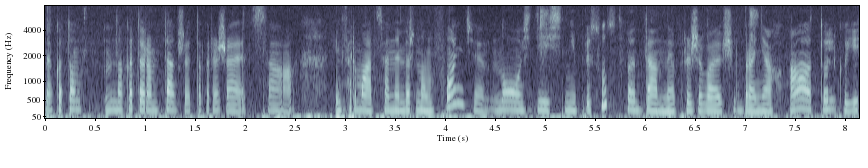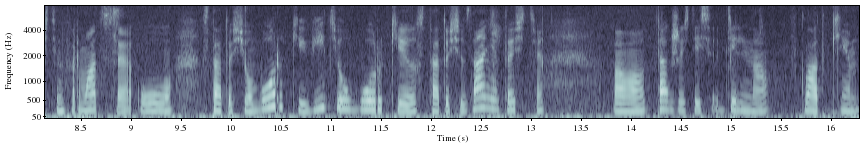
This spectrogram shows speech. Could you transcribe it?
на котором, на котором также отображается информация о номерном фонде, но здесь не присутствуют данные о проживающих бронях, а только есть информация о статусе уборки, виде уборки, статусе занятости. А, также здесь отдельно вкладки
